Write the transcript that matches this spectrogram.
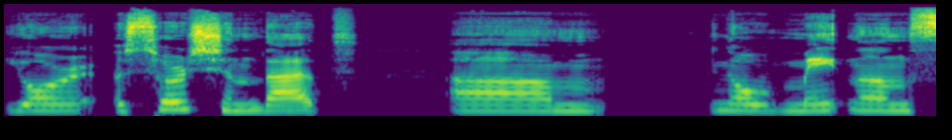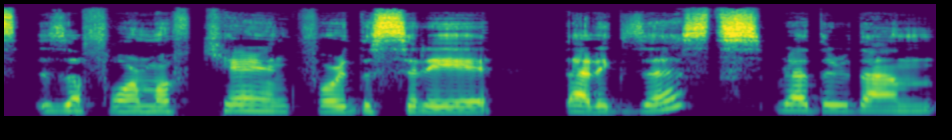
your assertion that um, you know maintenance is a form of caring for the city that exists rather than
